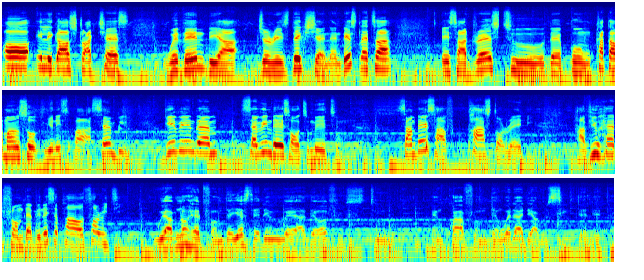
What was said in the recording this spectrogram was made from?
all illegal structures within their jurisdiction. And this letter is addressed to the Kpone Katamanso Municipal Assembly, giving them seven days ultimatum. Some days have passed already. Have you heard from the municipal authority? We have not heard from them. Yesterday we were at the office to inquire from them whether they have received the letter.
